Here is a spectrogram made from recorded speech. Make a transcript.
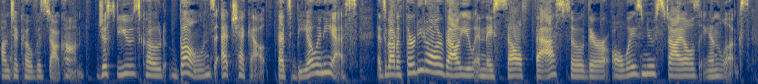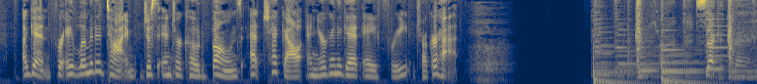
on tecovas.com. Just use code BONES at checkout. That's B O N E S. It's about a $30 value and they sell fast, so there are always new styles and looks. Again, for a limited time, just enter code BONES at checkout and you're going to get a free trucker hat. Second thing.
